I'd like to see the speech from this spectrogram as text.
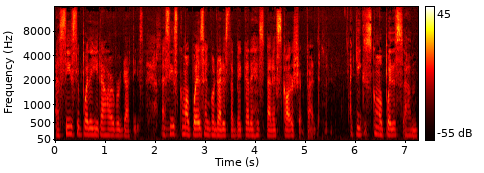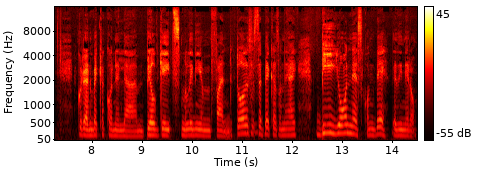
Así se puede ir a Harvard gratis. Así es como puedes encontrar esta beca de Hispanic Scholarship Fund. Aquí es como puedes um, una beca con el um, Bill Gates Millennium Fund. Todas estas becas donde hay billones con B de dinero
